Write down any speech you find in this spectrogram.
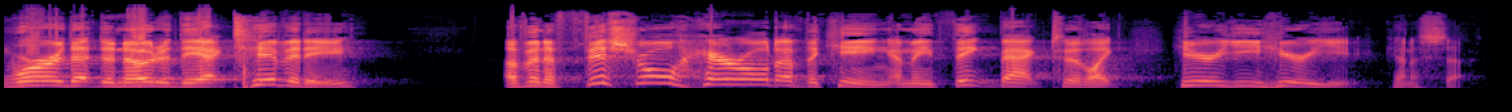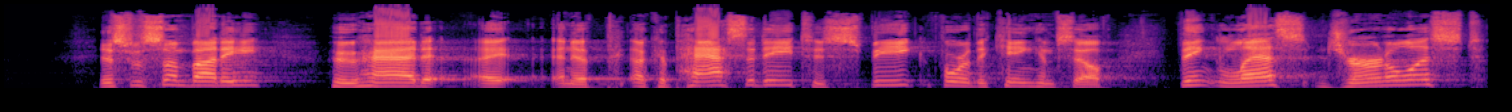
word that denoted the activity of an official herald of the king. I mean, think back to like, hear ye, hear ye kind of stuff. This was somebody who had a, a, a capacity to speak for the king himself. Think less journalist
